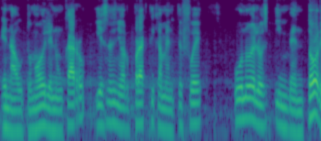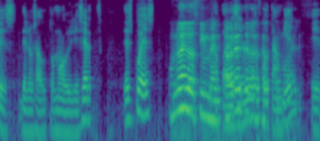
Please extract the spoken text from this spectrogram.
en automóvil, en un carro, y ese señor prácticamente fue uno de los inventores de los automóviles, ¿cierto? Después... Uno de los inventores de los, automóviles. También, eh,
